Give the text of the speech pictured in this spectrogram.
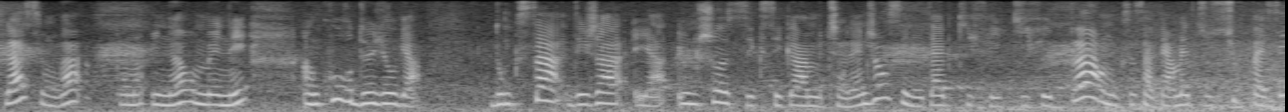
classe et on va pendant une heure mener un cours de yoga. Donc ça, déjà, il y a une chose, c'est que c'est quand même challengeant, c'est une étape qui fait, qui fait peur, donc ça, ça permet de se surpasser.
